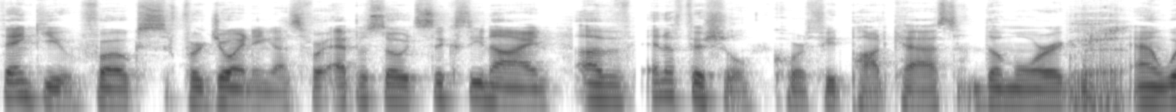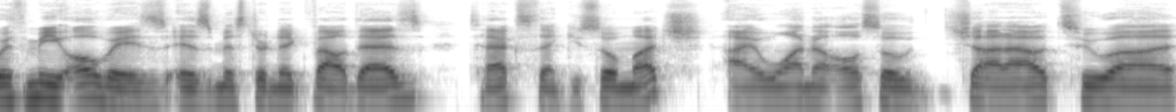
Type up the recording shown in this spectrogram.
Thank you, folks, for joining us for episode 69 of an official Corpsefeed podcast, The Morgue. And with me always is Mr. Nick Valdez. Tex, thank you so much. I want to also shout out to uh,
